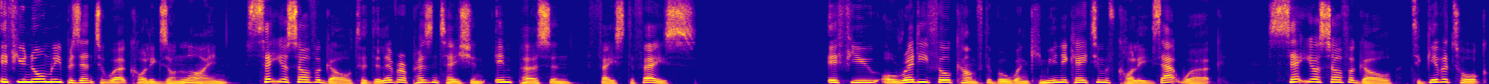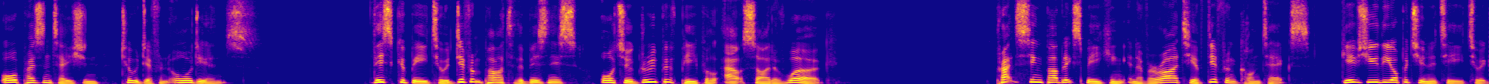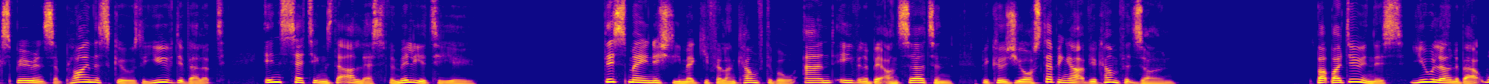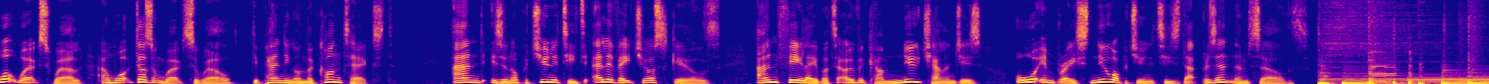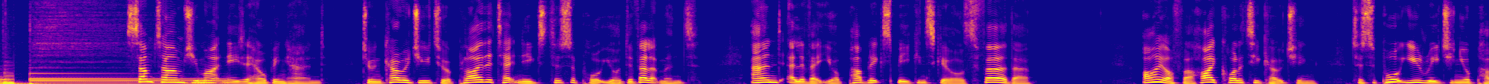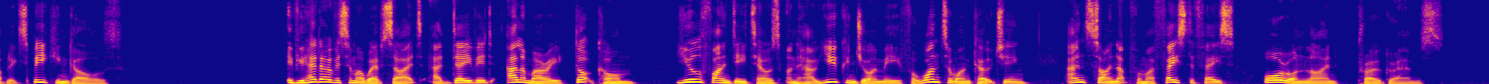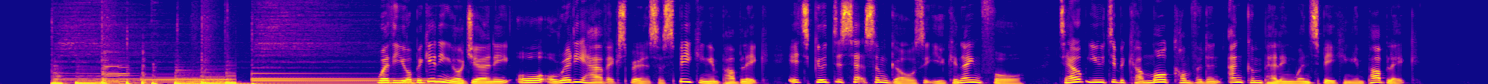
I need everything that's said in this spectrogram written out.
If you normally present to work colleagues online, set yourself a goal to deliver a presentation in person, face to face. If you already feel comfortable when communicating with colleagues at work, set yourself a goal to give a talk or presentation to a different audience. This could be to a different part of the business or to a group of people outside of work. Practicing public speaking in a variety of different contexts gives you the opportunity to experience applying the skills that you've developed in settings that are less familiar to you. This may initially make you feel uncomfortable and even a bit uncertain because you're stepping out of your comfort zone. But by doing this, you will learn about what works well and what doesn't work so well, depending on the context, and is an opportunity to elevate your skills and feel able to overcome new challenges or embrace new opportunities that present themselves. Sometimes you might need a helping hand to encourage you to apply the techniques to support your development and elevate your public speaking skills further. I offer high quality coaching to support you reaching your public speaking goals. If you head over to my website at davidallamurray.com, you'll find details on how you can join me for one to one coaching and sign up for my face to face or online programs. Whether you're beginning your journey or already have experience of speaking in public, it's good to set some goals that you can aim for to help you to become more confident and compelling when speaking in public.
